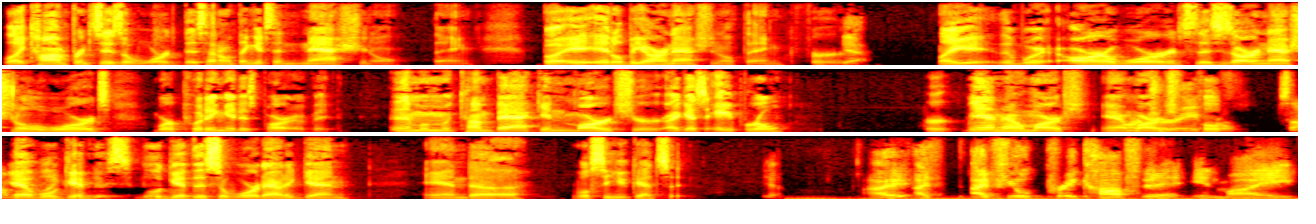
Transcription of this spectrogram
like conferences award this. I don't think it's a national thing, but it, it'll be our national thing for Yeah. like the, we're, our awards. This is our national awards. We're putting it as part of it, and then when we come back in March or I guess April, or yeah, no March, yeah March, March, or we'll- April. something yeah, we'll like give that. this we'll give this award out again, and uh, we'll see who gets it. Yeah, I, I I feel pretty confident in my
